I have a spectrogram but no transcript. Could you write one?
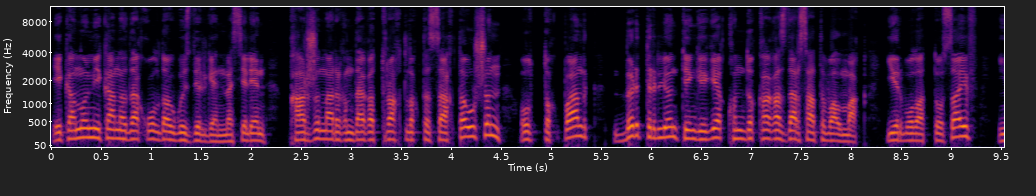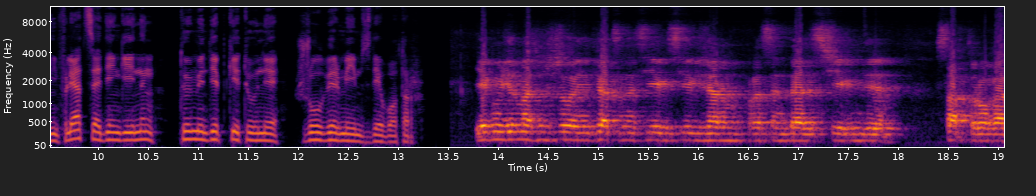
экономиканы да қолдау көзделген. Мәселен, қаржы нарығындағы тұрақтылықты сақтау үшін ұлттық банк 1 триллион теңгеге құнды қағаздар сатып алмақ. Ерболат Досаев инфляция деңгейінің төмендеп кетуіне жол бермейміз деп отыр. 2020 жылы инфляцияны 8-8,5 процент дәліз шегінде ұстап тұруға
